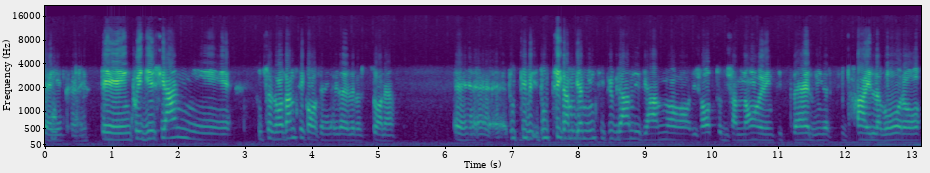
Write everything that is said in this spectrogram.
Ok? E in quei dieci anni succedono tante cose nella vita delle persone. Eh, tutti, tutti i cambiamenti più grandi si hanno 18, 19, 23, l'università, il lavoro,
